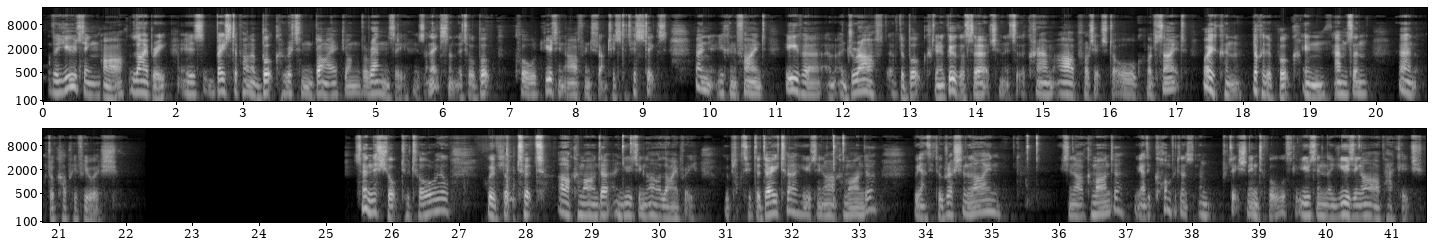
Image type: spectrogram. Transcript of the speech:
The UsingR library is based upon a book written by John Verzani. It's an excellent little book called Using R for Introductory Statistics, and you can find either um, a draft of the book doing a Google search, and it's at the cran.r-project.org website, or you can look at the book in Amazon and order a copy if you wish. So in this short tutorial, we've looked at R Commander and UsingR library. We plotted the data using R Commander. We added a regression line using R Commander. We added confidence and prediction intervals using the UsingR package.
